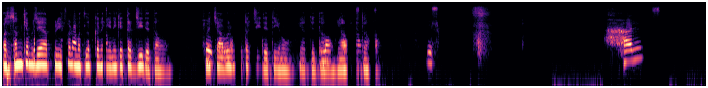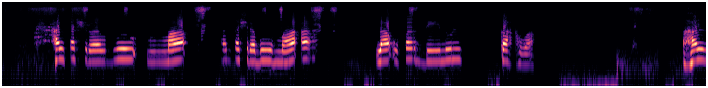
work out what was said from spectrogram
پسند کے بجائے آپ پریفر مطلب کریں یعنی کہ ترجیح دیتا ہوں۔ میں چاول کو ترجیح دیتی ہوں یا دیتا ہوں یہاں پہ دیتا ہوں۔ حل هل تشرب ماء هل تشرب ماء؟ لا أفضل القهوة. هل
